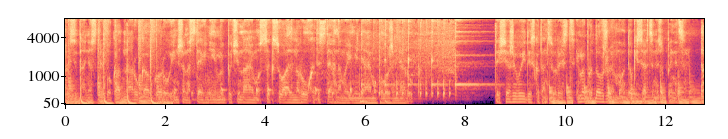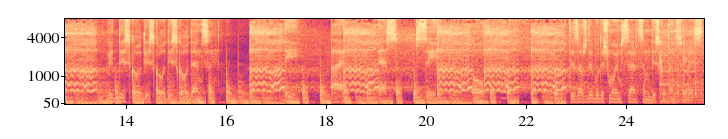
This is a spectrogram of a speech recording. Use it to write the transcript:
присідання, стрибок, одна рука вгору, інша на стегні. Ми починаємо сексуально рухати стегнами і міняємо положення рук. Ти ще живий дискотанцюрист, і ми продовжуємо, доки серце не зупиниться. Від диско, диско, диско, денсен. S C O Ти завжди будеш моїм серцем, дискотанцюрист.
